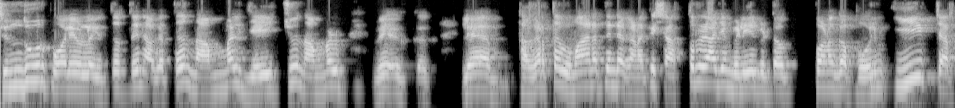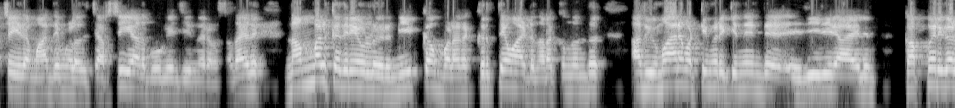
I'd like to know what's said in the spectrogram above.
സിന്ദൂർ പോലെയുള്ള യുദ്ധത്തിനകത്ത് നമ്മൾ ജയിച്ചു നമ്മൾ തകർത്ത വിമാനത്തിന്റെ കണക്ക് ശത്രു രാജ്യം വെളിയിൽ വിട്ടപ്പോണൊക്കെ പോലും ഈ ചർച്ച ചെയ്ത മാധ്യമങ്ങൾ അത് ചർച്ച ചെയ്യാതെ പോവുകയും ചെയ്യുന്ന ഒരവസ്ഥ അതായത് നമ്മൾക്കെതിരെയുള്ള ഒരു നീക്കം വളരെ കൃത്യമായിട്ട് നടക്കുന്നുണ്ട്. അത് വിമാനം അട്ടിമറിക്കുന്നതിന്റെ രീതിയിലായാലും കപ്പലുകൾ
